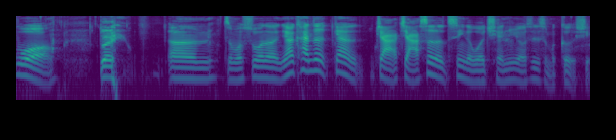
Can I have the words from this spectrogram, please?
我对，嗯，怎么说呢？你要看这看假假设性的我前女友是什么个性？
